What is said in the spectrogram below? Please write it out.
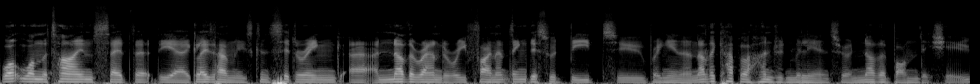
One, one the Times said that the uh, Glazer family is considering uh, another round of refinancing. This would be to bring in another couple of hundred million through another bond issue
